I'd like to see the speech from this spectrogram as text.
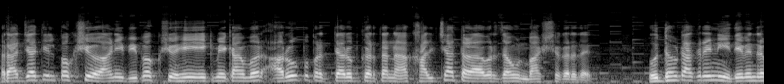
राज्यातील पक्ष आणि विपक्ष हे एकमेकांवर आरोप प्रत्यारोप करताना खालच्या तळावर जाऊन भाष्य करत आहेत. उद्धव ठाकरेंनी देवेंद्र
